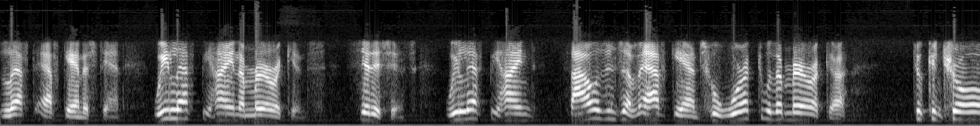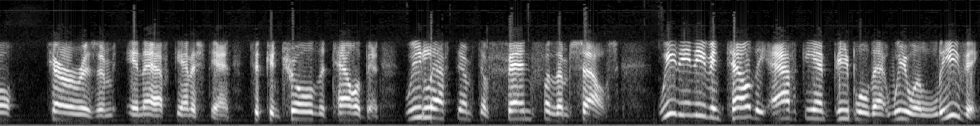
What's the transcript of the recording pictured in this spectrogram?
left Afghanistan. We left behind Americans, citizens. We left behind thousands of Afghans who worked with America to control terrorism in Afghanistan, to control the Taliban. We left them to fend for themselves. We didn't even tell the Afghan people that we were leaving.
